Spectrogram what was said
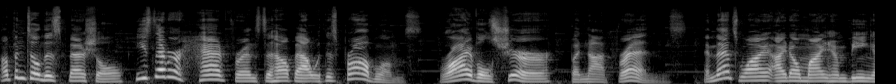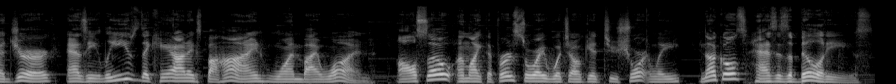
Up until this special, he's never had friends to help out with his problems. Rivals, sure, but not friends. And that's why I don't mind him being a jerk as he leaves the Chaotix behind one by one. Also, unlike the first story which I'll get to shortly, Knuckles has his abilities,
